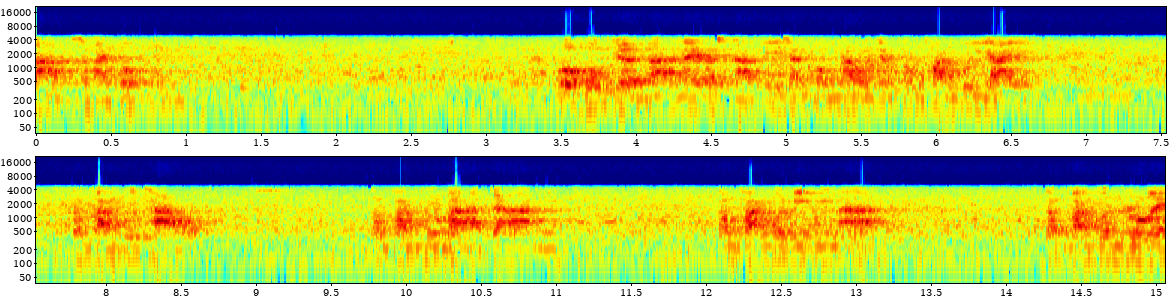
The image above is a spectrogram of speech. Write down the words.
มากกว่าสมัยพวกผมพวกผมเกิดมาในลักษณะที่สังคมเราจะต้องฟังผู้ใหญ่ ต้องฟังผู้เฒ่า ต้องฟังครูบาอาจารย์ ต้องฟังคนมีอำนาจ ต้องฟังคนรวย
